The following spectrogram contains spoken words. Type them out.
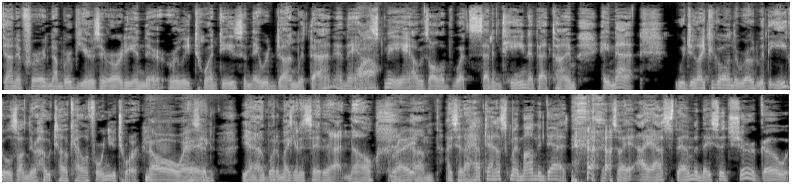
done it for a number of years. They were already in their early twenties and they were done with that. And they wow. asked me, I was all of what, 17 at that time. Hey, Matt, would you like to go on the road with the Eagles on their Hotel California tour? No way. I said, yeah, what am I going to say to that? No. Right. Um, I said, I have to ask my mom and dad. and so I, I, asked them and they said, sure, go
